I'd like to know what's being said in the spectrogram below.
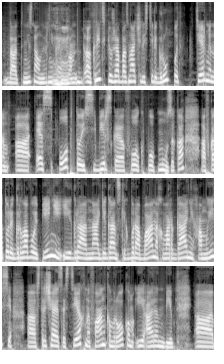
да, ты не знал наверняка mm-hmm. этого. Критики уже обозначили стиль группы термином а, S-поп, то есть сибирская фолк-поп-музыка, а, в которой горловое пение и игра на гигантских барабанах, варгане, хамысе а, встречается с техно, фанком, роком и R&B. А,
